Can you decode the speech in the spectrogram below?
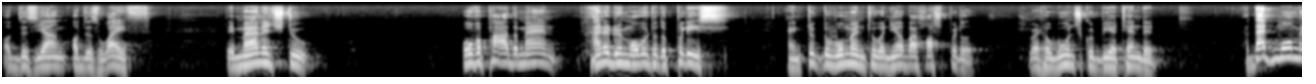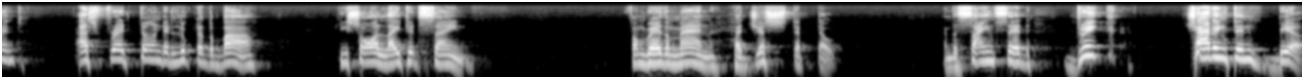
of this young of this wife. They managed to overpower the man, handed him over to the police, and took the woman to a nearby hospital where her wounds could be attended. At that moment, as Fred turned and looked at the bar, he saw a lighted sign from where the man had just stepped out. And the sign said, Drink Charrington beer.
